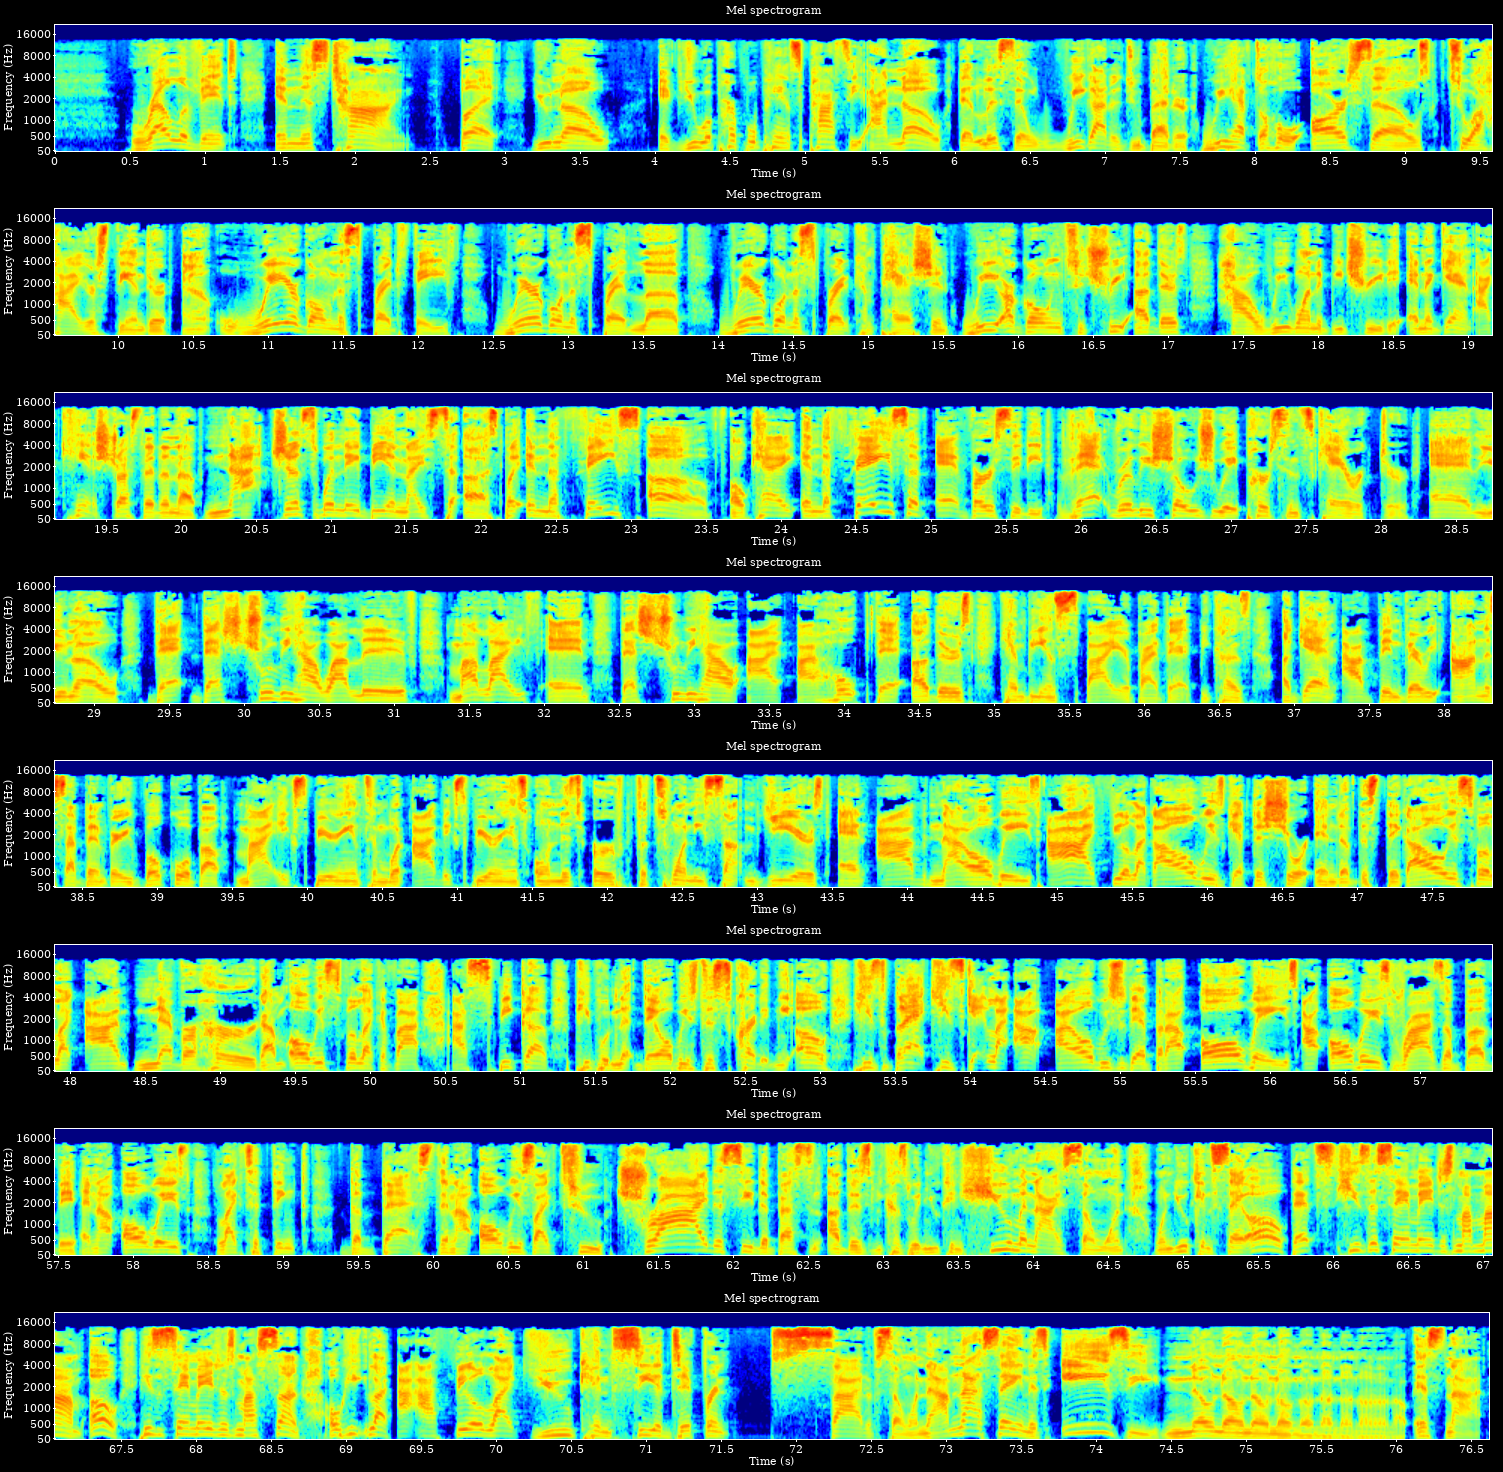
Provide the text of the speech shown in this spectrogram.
relevant in this time. But, you know, if you a purple pants posse, I know that listen, we got to do better. We have to hold ourselves to a higher standard and we're going to spread faith. We're going to spread love. We're going to spread compassion. We are going to treat others how we want to be treated. And again, I can't stress that enough. Not just when they being nice to us, but in the face of, okay, in the face of adversity, that really shows you a person's character. And you know, that, that's truly how I live my life. And that's truly how I, I hope that others can be inspired by that because again, I've been very honest. I've been very vocal about my experience and what I've experienced on this earth for 20 something years. And I've not always, I feel like I always get the short end of the stick. I always feel like I'm never heard. I'm always feel like if I, I speak up, people, they always discredit me. Oh, he's black. He's gay. Like I, I always do that, but I always, I always rise above it and I always like to think the best and I always like to try to see the best in others because when you can humanize someone when you can say, oh, that's, he's the same age as my mom. Oh, he's the same age as my son. Oh, he like, I, I feel like you can see a different side of someone. Now, I'm not saying it's easy. No, no, no, no, no, no, no, no, no, no. It's not.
